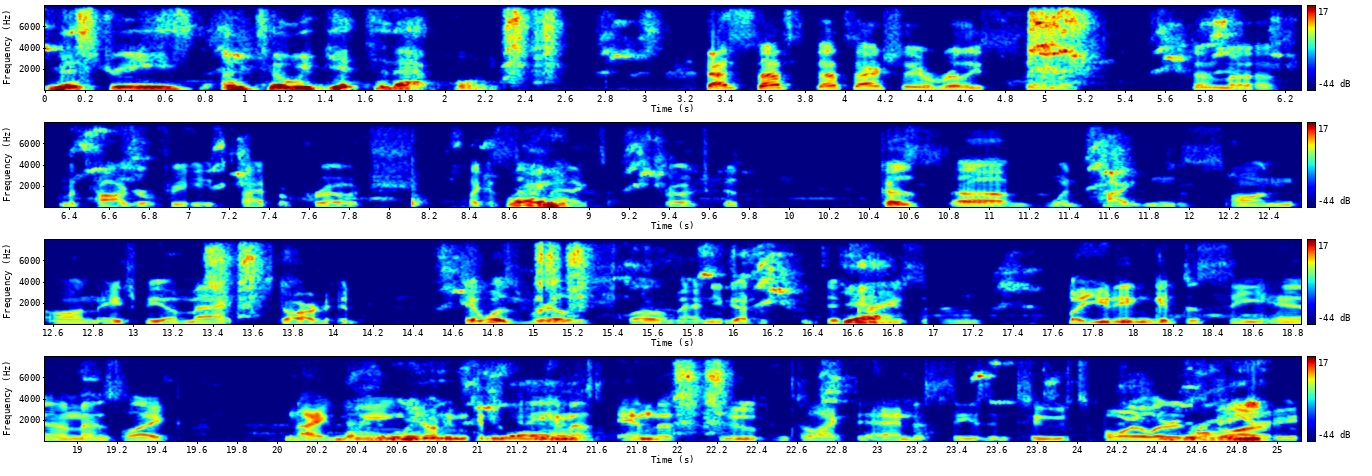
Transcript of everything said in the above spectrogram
mysteries until we get to that point. That's that's that's actually a really cinema, cinema cinematography type approach, like a cinematic right? approach. Because because um, when Titans on on HBO Max started, it was really slow, man. You got to see Dick yeah. Grayson, but you didn't get to see him as like Nightwing. Nightwing. You don't even get to yeah. see him as in the suit until like the end of season two. Spoilers, right. sorry.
